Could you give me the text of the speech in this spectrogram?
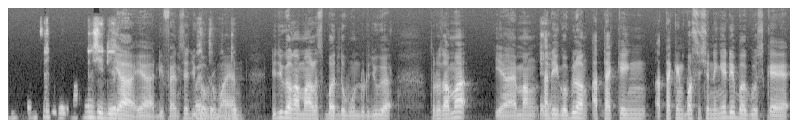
defense-nya juga lumayan sih dia ya ya defense-nya juga Bantu- lumayan. Dia juga nggak males bantu mundur juga. Terutama ya emang Iya. tadi gue bilang attacking attacking positioningnya dia bagus kayak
